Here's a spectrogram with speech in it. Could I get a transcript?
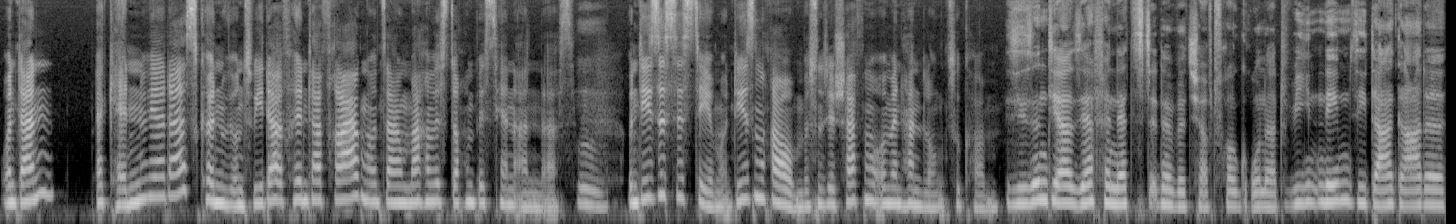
Und dann erkennen wir das, können wir uns wieder hinterfragen und sagen, machen wir es doch ein bisschen anders. Hm. Und dieses System und diesen Raum müssen wir schaffen, um in Handlungen zu kommen. Sie sind ja sehr vernetzt in der Wirtschaft, Frau Gronert. Wie nehmen Sie da gerade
